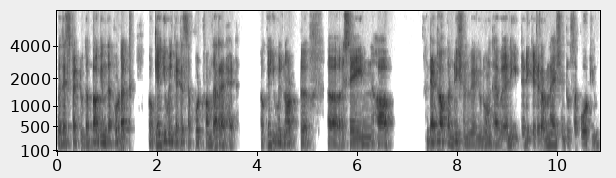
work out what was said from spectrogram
with respect to the bug in the product, okay, you will get a support from the Red Hat. Okay, you will not uh, uh, stay in a deadlock condition where you don't have any dedicated organization to support you,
